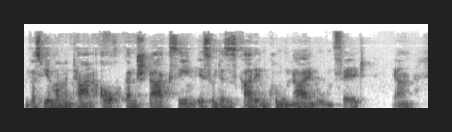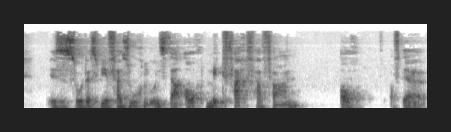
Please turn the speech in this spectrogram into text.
Und was wir momentan auch ganz stark sehen ist, und das ist gerade im kommunalen Umfeld, ja, ist es so, dass wir versuchen, uns da auch mit Fachverfahren auch auf der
